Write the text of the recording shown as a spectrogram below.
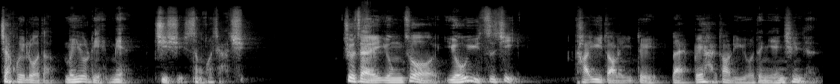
将会落得没有脸面继续生活下去。就在永作犹豫之际，他遇到了一对来北海道旅游的年轻人，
